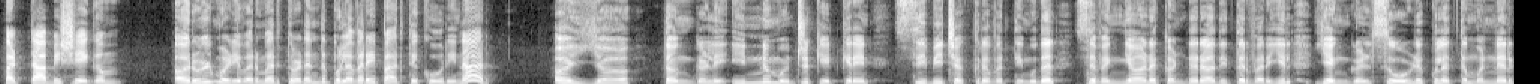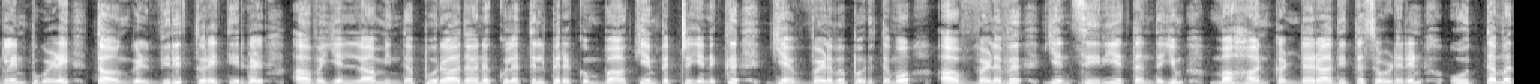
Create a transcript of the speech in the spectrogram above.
பட்டாபிஷேகம். அருள்மொழிவர்மர் தொடர்ந்து புலவரை பார்த்து கூறினார். ஐயா தங்களை இன்னும் ஒன்று கேட்கிறேன். சிபி சக்கரவர்த்தி முதல் சிவஞான கண்டராதித்தர் வரையில் எங்கள் சோழ குலத்து மன்னர்களின் புகழை தாங்கள் விரித்துரைத்தீர்கள். அவையெல்லாம் இந்த புராதான குலத்தில் பிறக்கும் பாக்கியம் பெற்ற எனக்கு எவ்வளவு பொருத்தமோ அவ்வளவு என் சிறிய தந்தையும் மகான் கண்டராதித்த சோழரின் உத்தம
